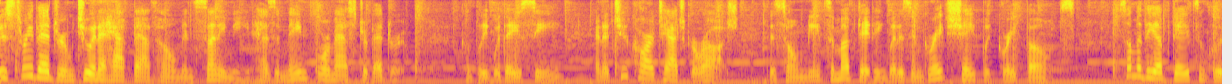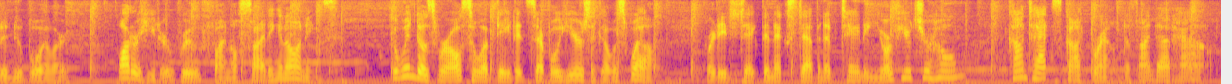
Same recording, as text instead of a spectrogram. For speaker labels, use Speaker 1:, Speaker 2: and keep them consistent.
Speaker 1: This three bedroom, two and a half bath home in Sunnyside has a main floor master bedroom, complete with AC and a two car attached garage. This home needs some updating but is in great shape with great bones. Some of the updates include a new boiler, water heater, roof, vinyl siding, and awnings. The windows were also updated several years ago as well. Ready to take the next step in obtaining your future home? Contact Scott Brown to find out how.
